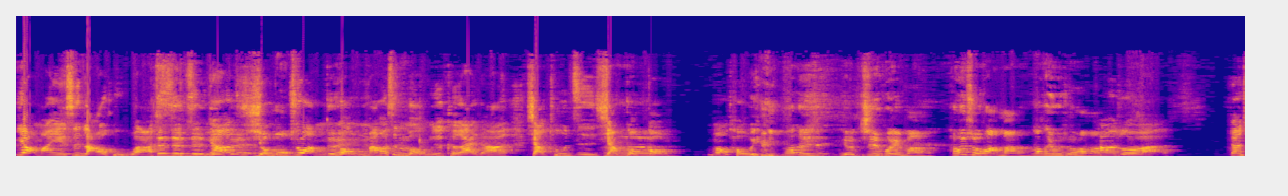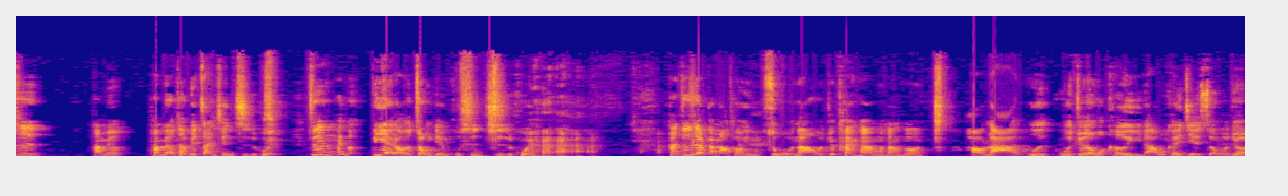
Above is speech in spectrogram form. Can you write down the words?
要么也是老虎啊，对对狮子对对你要雄壮猛对。猛，然后是猛就是可爱的，然后小兔子、小狗狗、猫头鹰，猫头鹰是有智慧吗？它会说话吗？猫头鹰会说话吗？它会说话，但是它没有，它没有特别展现智慧，就是那个 BL 的重点不是智慧，它就是要跟猫头鹰做，然后我就看看，我想说，好啦，我我觉得我可以啦，我可以接受，我就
